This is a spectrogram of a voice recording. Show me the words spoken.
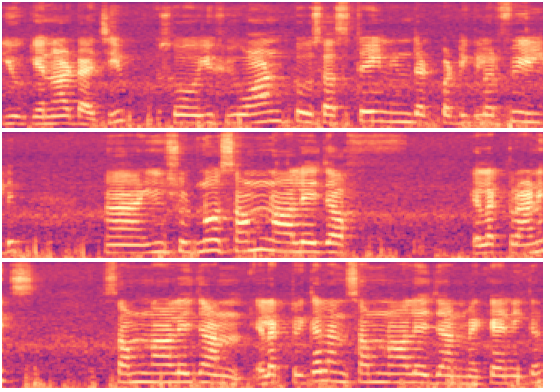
you cannot achieve. So if you want to sustain in that particular field uh, you should know some knowledge of electronics some knowledge on electrical and some knowledge on mechanical.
